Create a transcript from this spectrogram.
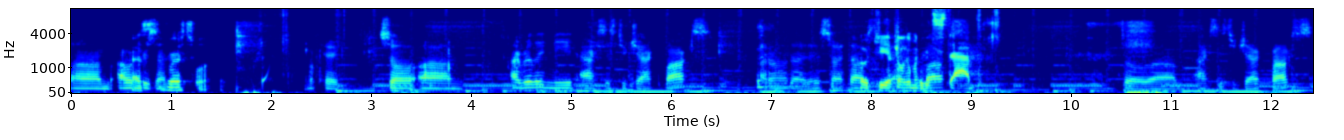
Um, I would That's the first one. Okay, so um, I really need access to Jackbox. I don't know what that is, so I thought. it Oh was gee, I thought I'm gonna get stabbed. So um, access to Jackbox.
